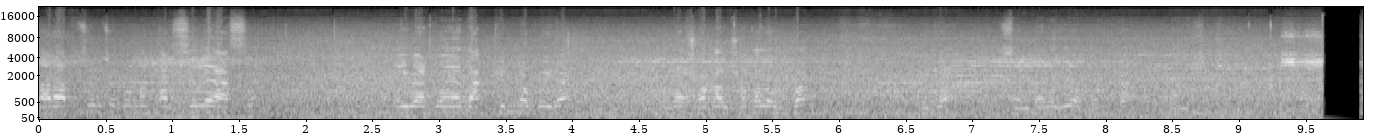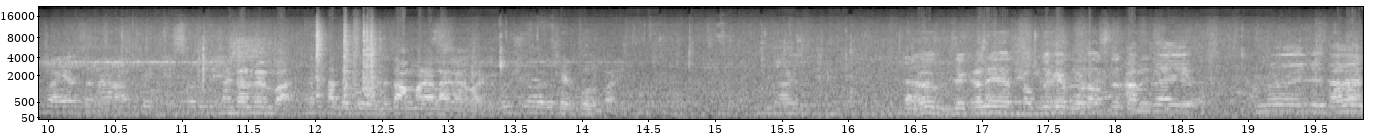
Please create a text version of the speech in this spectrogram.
তার অ্যাবসেন্সে তোমার তার ছেলে আছে। এইবার তো দাক্ষিণ্য কইরা তোমরা সকাল সকাল উঠবা। এটা সেন্টারে গিয়ে ভোটটা সেন্ট্রাল মেম্বার সাথে পুরো এটা আমার এলাকার বাড়ি শেরপুর বাড়ি। যেখানে সব জায়গায় বোর্ড আছে আমরা এই যে দাঁড়াই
